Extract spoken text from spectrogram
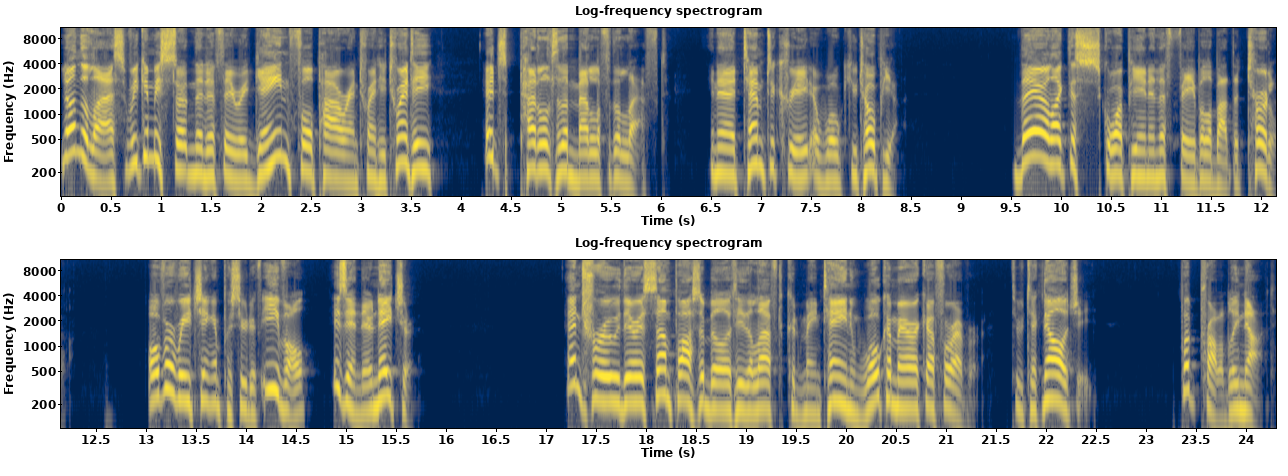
Nonetheless, we can be certain that if they regain full power in 2020, it's pedal to the metal for the left in an attempt to create a woke utopia. They are like the scorpion in the fable about the turtle. Overreaching in pursuit of evil is in their nature. And true, there is some possibility the left could maintain woke America forever through technology, but probably not.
